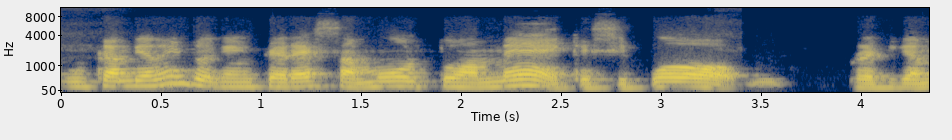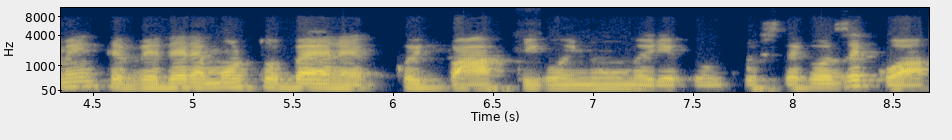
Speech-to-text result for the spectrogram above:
un cambiamento che interessa molto a me che si può praticamente vedere molto bene con i fatti, con i numeri e con queste cose qua,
